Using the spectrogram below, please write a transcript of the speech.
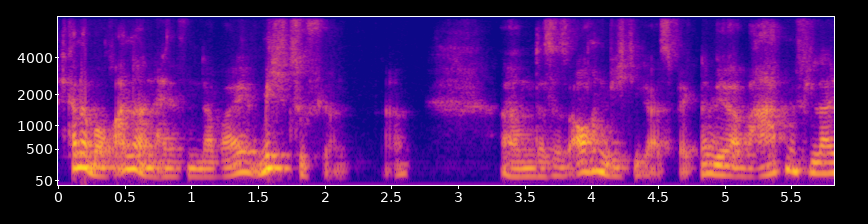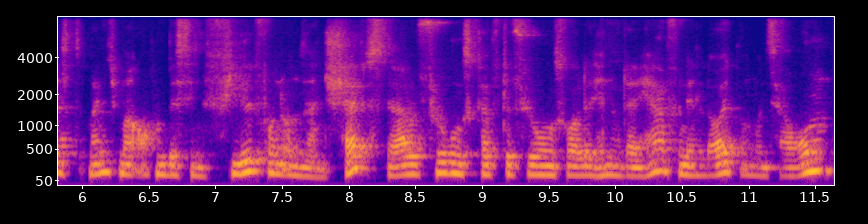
Ich kann aber auch anderen helfen dabei, mich zu führen. Ja. Ähm, das ist auch ein wichtiger Aspekt. Ne? Wir erwarten vielleicht manchmal auch ein bisschen viel von unseren Chefs, ja, Führungskräfte, Führungsrolle hin und her, von den Leuten um uns herum.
